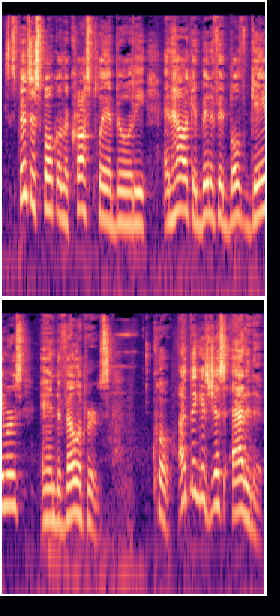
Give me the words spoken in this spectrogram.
Spencer spoke on the cross-play ability and how it can benefit both gamers and developers. Quote, I think it's just additive.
